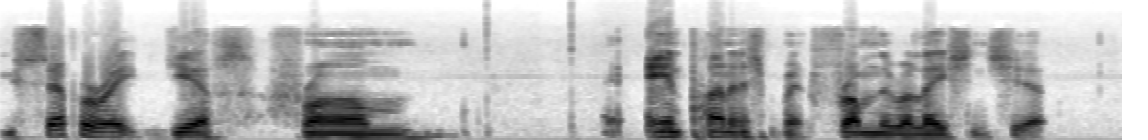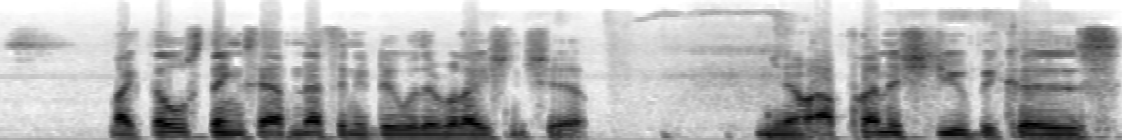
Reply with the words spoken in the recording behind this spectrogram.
you separate gifts from and punishment from the relationship. Like those things have nothing to do with the relationship. You know, I punish you because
